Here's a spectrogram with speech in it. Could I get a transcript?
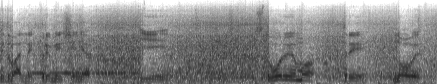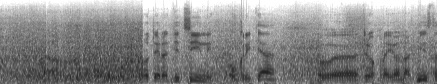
підвальних приміщеннях. І створюємо три нових е, протирадіаційних укриття в трьох районах міста.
